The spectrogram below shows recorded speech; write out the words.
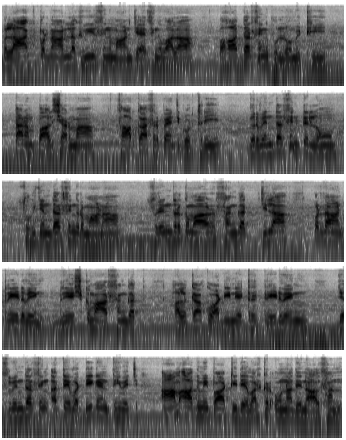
ਬਲਾਕ ਪ੍ਰਧਾਨ ਲਖਵੀਰ ਸਿੰਘ ਮਾਨ, ਜੈ ਸਿੰਘ ਵਾਲਾ, ਬਹਾਦਰ ਸਿੰਘ ਫੁੱਲੋ ਮਿੱਠੀ, ਧਰਮਪਾਲ ਸ਼ਰਮਾ, ਸਾਬਕਾ ਸਰਪੰਚ ਗੁਰਥੜੀ ਗੁਰਵਿੰਦਰ ਸਿੰਘ ਢਿੱਲੋਂ, ਸੁਖਜਿੰਦਰ ਸਿੰਘ ਰਮਾਣਾ, ਸੁਰਿੰਦਰ ਕੁਮਾਰ ਸੰਗਤ, ਜ਼ਿਲ੍ਹਾ ਪ੍ਰਧਾਨ ਟ੍ਰੇਡ ਵਿੰਗ ਨਰੇਸ਼ ਕੁਮਾਰ ਸੰਗਤ, ਹਲਕਾ coordinator trade wing Jaswinder Singh ਅਤੇ ਵੱਡੀ ਗਿਣਤੀ ਵਿੱਚ ਆਮ ਆਦਮੀ ਪਾਰਟੀ ਦੇ ਵਰਕਰ ਉਹਨਾਂ ਦੇ ਨਾਲ ਸਨ।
